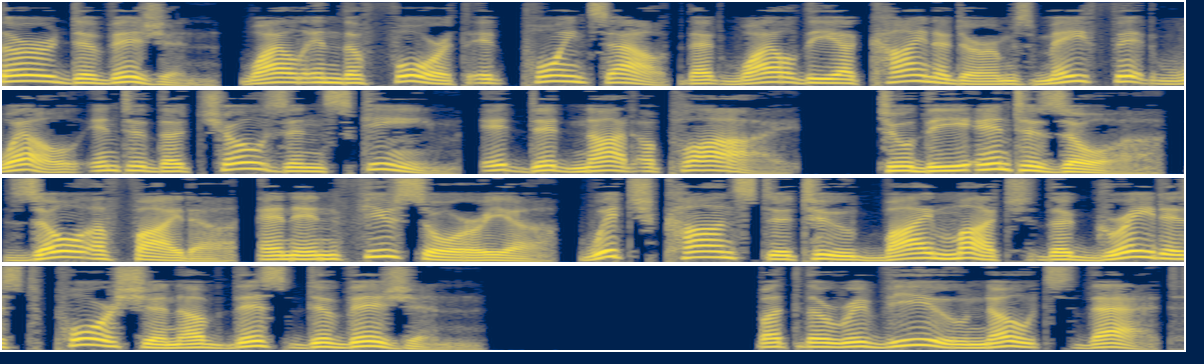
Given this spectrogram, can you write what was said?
third division, while in the fourth it points out that while the echinoderms may fit well into the chosen scheme, it did not apply to the entozoa, zoophyta, and infusoria, which constitute by much the greatest portion of this division. But the review notes that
